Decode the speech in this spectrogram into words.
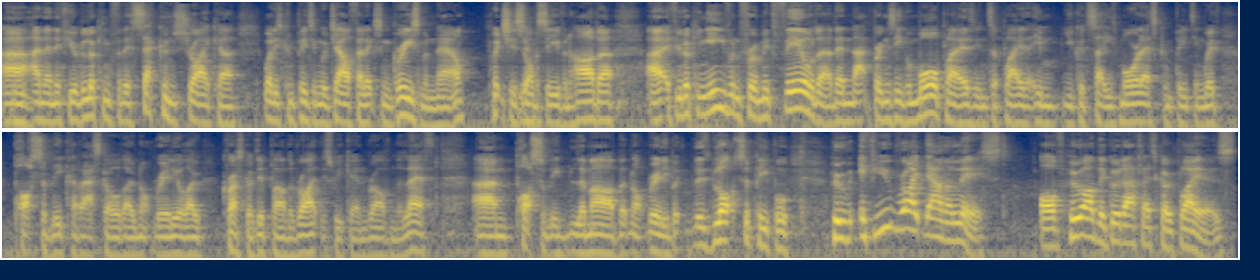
Uh, mm. And then if you're looking for the second striker, well, he's competing with João Felix and Griezmann now, which is yeah. obviously even harder. Uh, if you're looking even for a midfielder, then that brings even more players into play that he, you could say he's more or less competing with, possibly Carrasco, although not really, although Carrasco did play on the right this weekend rather than the left. Um, possibly Lamar, but not really. But there's lots of people who, if you write down a list of who are the good Atletico players,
